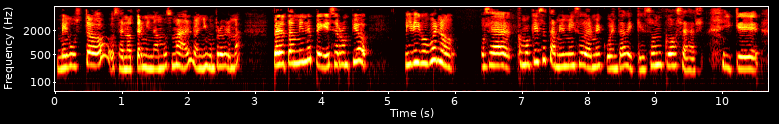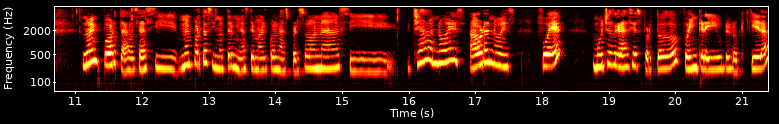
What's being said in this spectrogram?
me gustó, o sea, no terminamos mal, no hay ningún problema, pero también le pegué y se rompió y digo, bueno, o sea, como que eso también me hizo darme cuenta de que son cosas y que no importa, o sea, si no importa si no terminaste mal con las personas y ya no es, ahora no es. Fue, muchas gracias por todo, fue increíble lo que quieras.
